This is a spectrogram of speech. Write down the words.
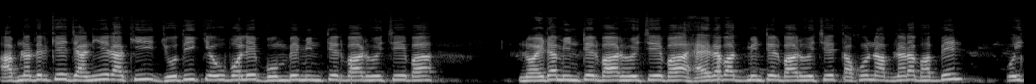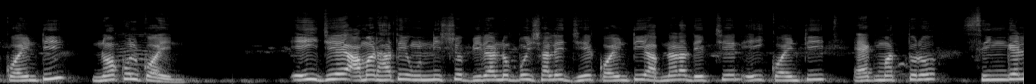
আপনাদেরকে জানিয়ে রাখি, যদি কেউ বলে বোম্বে মিন্টের বার হয়েছে বা নয়ডা মিন্টের বার হয়েছে বা হায়দ্রাবাদ মিন্টের বার হয়েছে, তখন আপনারা ভাববেন ওই কয়েনটি নকল কয়েন এই যে আমার হাতে উনিশশো বিরানব্বই সালে যে কয়েনটি আপনারা দেখছেন, এই কয়েনটি একমাত্র সিঙ্গেল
